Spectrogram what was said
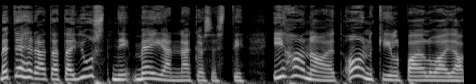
me tehdään tätä just niin meidän näköisesti. Ihanaa, että on kilpailua ja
